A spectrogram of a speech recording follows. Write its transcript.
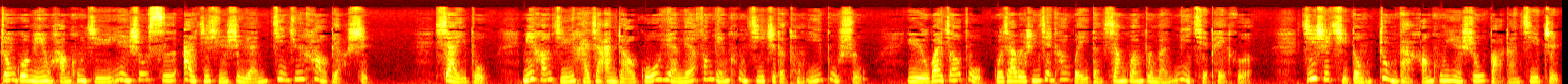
中国民用航空局运输司二级巡视员靳军浩表示，下一步，民航局还将按照国务院联防联控机制的统一部署，与外交部、国家卫生健康委等相关部门密切配合，及时启动重大航空运输保障机制，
